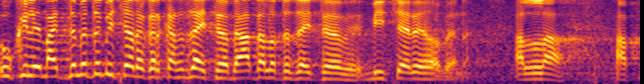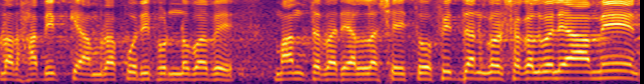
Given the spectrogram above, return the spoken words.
উকিলের মাধ্যমে তো বিচারকের কাছে যাইতে হবে, আদালতে যাইতে হবে, বিচারে হবে না। আল্লাহ, আপনার হাবিবকে আমরা পরিপূর্ণভাবে মানতে পারি। আল্লাহ সেই তৌফিক দান করে সকল বলে আমেন।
